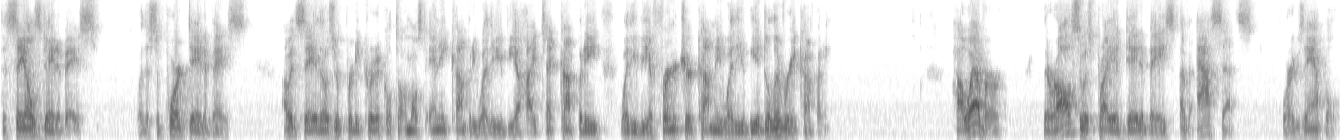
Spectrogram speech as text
The sales database or the support database. I would say those are pretty critical to almost any company, whether you be a high tech company, whether you be a furniture company, whether you be a delivery company. However, there also is probably a database of assets. For example,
